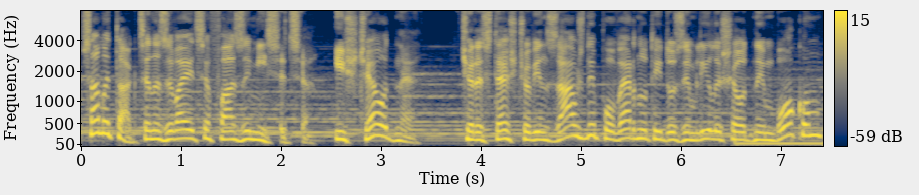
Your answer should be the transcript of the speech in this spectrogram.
Саме так це називається фази місяця. І ще одне: через те, що він завжди повернутий до землі лише одним боком,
